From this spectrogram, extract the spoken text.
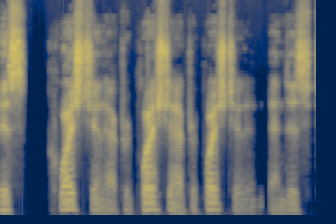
this question after question after question and, and just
